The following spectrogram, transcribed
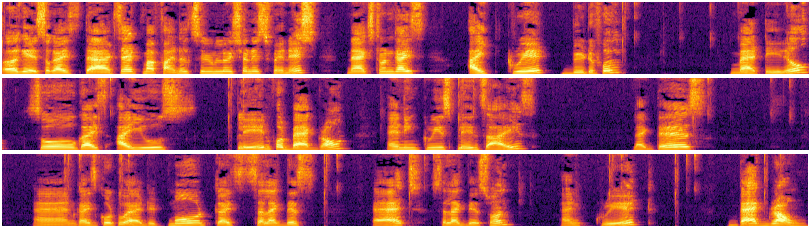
Okay so guys that's it. My final simulation is finished. Next one guys i create beautiful material. So guys i use plane for background and increase plane size like this. And guys go to edit mode. Guys select this edge select this one and create background.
